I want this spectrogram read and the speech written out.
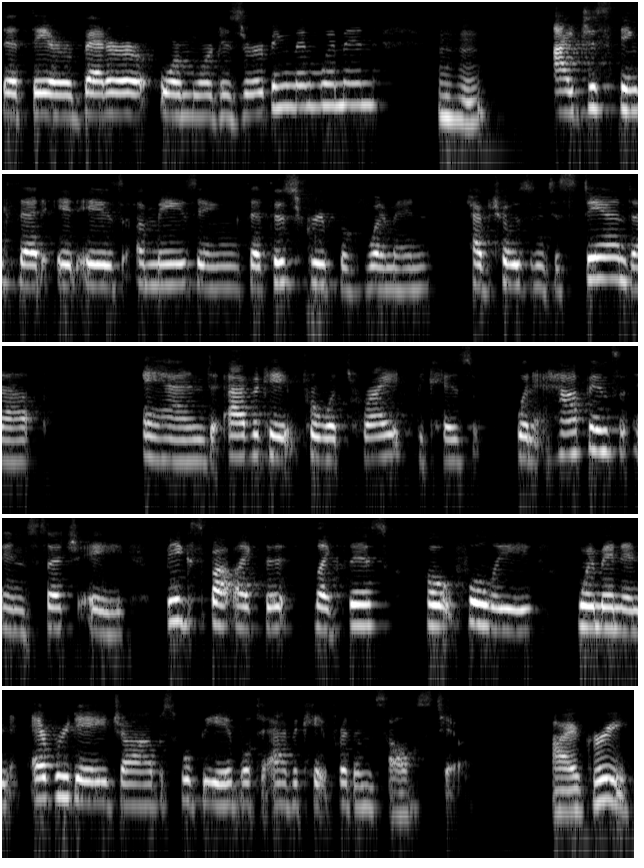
that they are better or more deserving than women. Mm-hmm. I just think that it is amazing that this group of women have chosen to stand up and advocate for what's right because when it happens in such a big spot like the, like this, hopefully women in everyday jobs will be able to advocate for themselves too. I agree.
